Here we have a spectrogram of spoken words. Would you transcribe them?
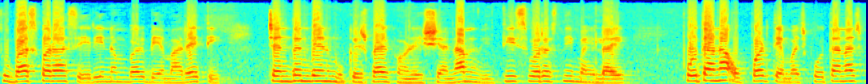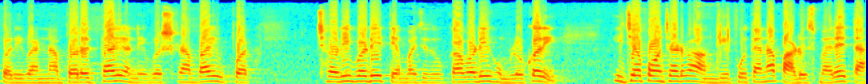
સુભાષપરા શેરી નંબર બેમાં રહેતી ચંદનબેન મુકેશભાઈ ગણેશિયા નામની ત્રીસ વર્ષની મહિલાએ પોતાના ઉપર તેમજ પોતાના જ પરિવારના ભરતભાઈ અને વશરામભાઈ ઉપર છરી વડે તેમજ રોકા વડે હુમલો કરી ઈજા પહોંચાડવા અંગે પોતાના પાડોશમાં રહેતા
